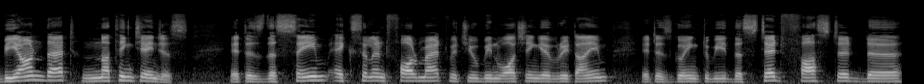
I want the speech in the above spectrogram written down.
Beyond that, nothing changes. It is the same excellent format which you've been watching every time. It is going to be the steadfasted uh,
